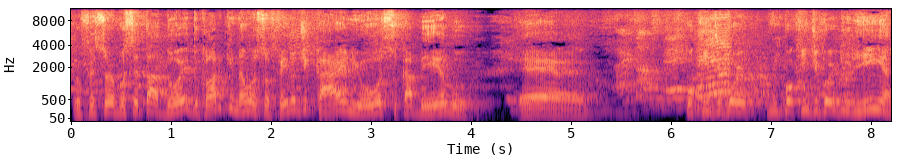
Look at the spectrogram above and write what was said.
Professor, você tá doido? Claro que não. Eu sou feito de carne, osso, cabelo, é, um pouquinho de gor- um pouquinho de gordurinha,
